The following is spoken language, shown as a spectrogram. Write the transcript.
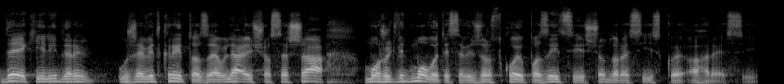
Деякі лідери вже відкрито заявляють, що США можуть відмовитися від жорсткої позиції щодо російської агресії.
